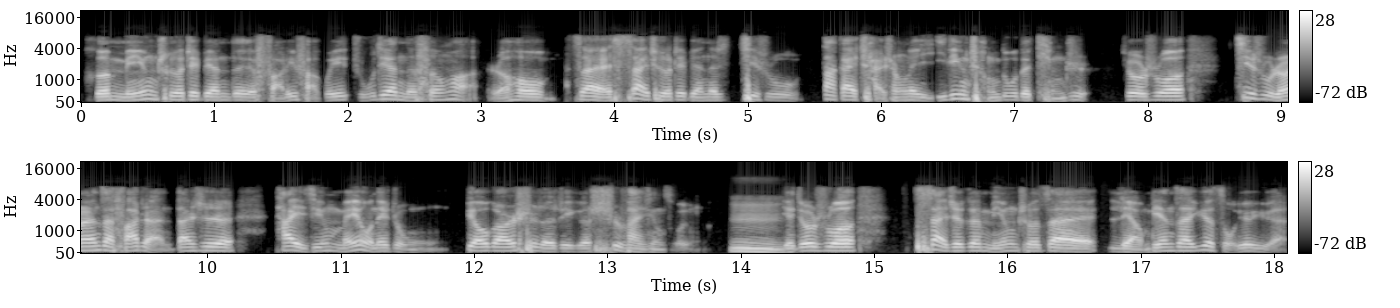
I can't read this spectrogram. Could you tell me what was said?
和民用车这边的法律法规逐渐的分化，然后在赛车这边的技术大概产生了一定程度的停滞，就是说技术仍然在发展，但是它已经没有那种标杆式的这个示范性作用了。嗯，也就是说，赛车跟民用车在两边在越走越远，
